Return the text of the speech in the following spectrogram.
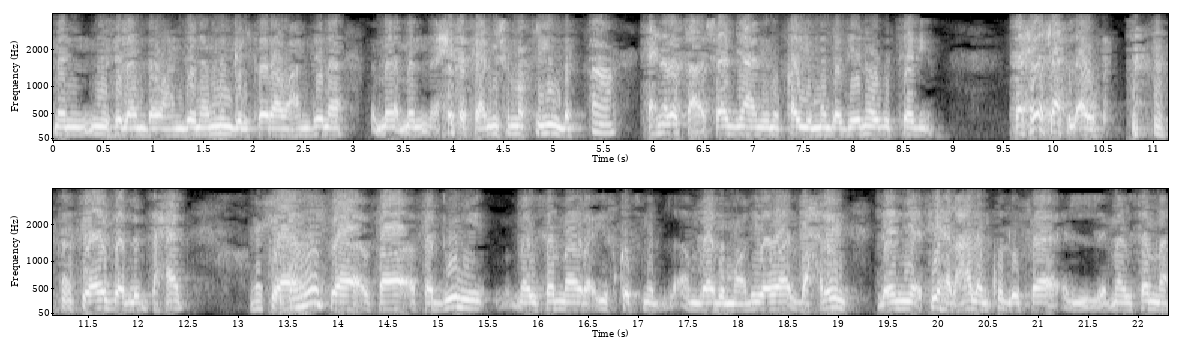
من نيوزيلندا وعندنا من إنجلترا وعندنا من حتت يعني مش المصريين بس. آه. إحنا بس عشان يعني نقيم من لدينا وبالتالي. فالحقيقة طلعت الأول. في هذا الامتحان. ف- ف- فادوني ما يسمى رئيس قسم الأمراض المعدية والبحرين لأن يأتيها العالم كله فما يسمى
